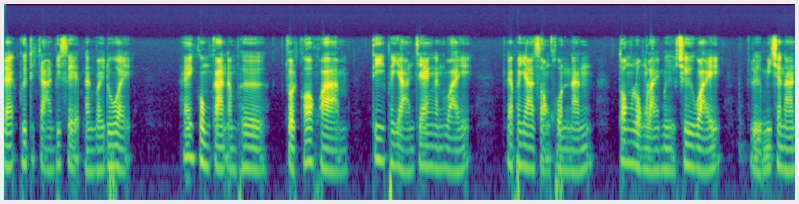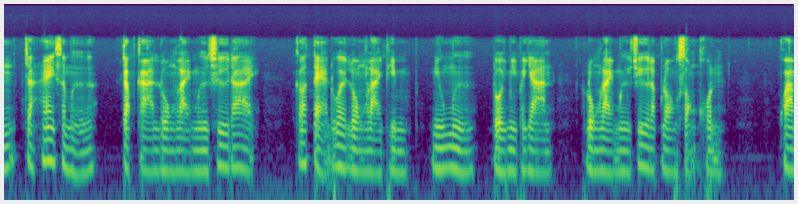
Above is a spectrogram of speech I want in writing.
และพฤติการพิเศษนั้นไว้ด้วย ให้กรมการอำเภอจดข้อความที่พยานแจ้งนั้นไว้ และพยานสองคนนั้นต้องลงลายมือชื่อไว้ หรือมิฉะนั้นจะให้เสมอ กับการลงลายมือชื่อได้ ก็แต่ด้วยลงลายพิมพ์ นิ้วมือโดยมีพยาน ลงลายมือชื่อรับรองสองคน ความ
